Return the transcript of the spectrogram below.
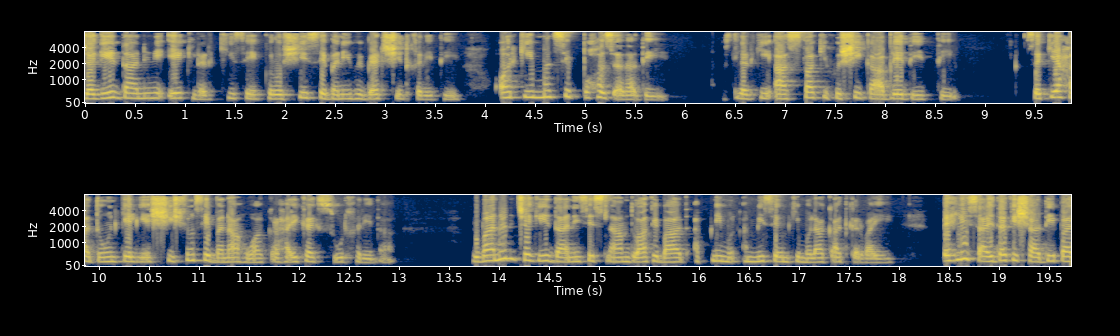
جگیر دانی نے ایک لڑکی سے کروشی سے بنی ہوئی بیڈ شیٹ خریدی اور قیمت سے بہت زیادہ دی۔ اس لڑکی آسفا کی خوشی قابل دید تھی۔ سکیہ خاتون کے لیے شیشوں سے بنا ہوا کڑھائی کا ایک سوٹ خریدا۔ روبانہ نے جگیر دانی سے اسلام دعا کے بعد اپنی امی سے ان کی ملاقات کروائی۔ پہلی سائدہ کی شادی پر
